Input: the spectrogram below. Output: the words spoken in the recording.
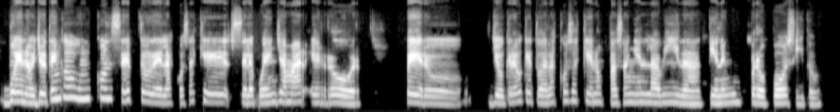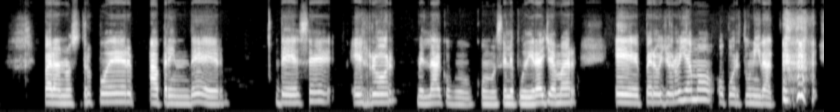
Bueno, yo tengo un concepto de las cosas que se le pueden llamar error, pero yo creo que todas las cosas que nos pasan en la vida tienen un propósito para nosotros poder aprender de ese error, ¿verdad? Como, como se le pudiera llamar, eh, pero yo lo llamo oportunidad.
